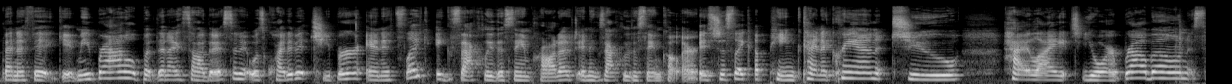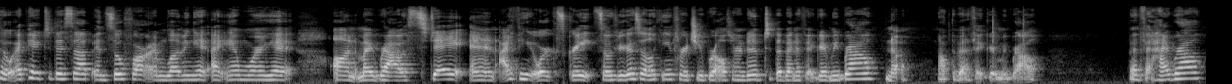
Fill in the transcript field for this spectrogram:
Benefit Gimme Brow, but then I saw this and it was quite a bit cheaper and it's like exactly the same product and exactly the same color. It's just like a pink kind of crayon to highlight your brow bone. So I picked this up and so far I'm loving it. I am wearing it on my brows today and I think it works great. So if you guys are looking for a cheaper alternative to the Benefit Me Brow, no, not the Benefit Me Brow, Benefit High Brow?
